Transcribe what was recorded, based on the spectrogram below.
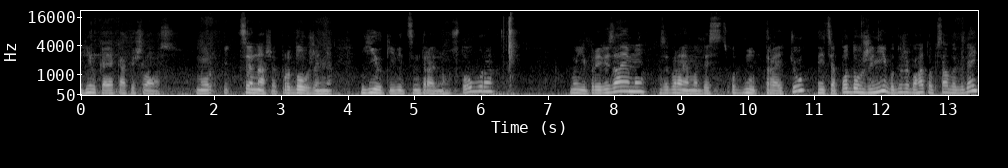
Гілка, яка пішла ось, ми, це наше продовження гілки від центрального стовбура. Ми її прирізаємо, забираємо десь одну третю. Дивіться, по довжині, бо дуже багато писало людей,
